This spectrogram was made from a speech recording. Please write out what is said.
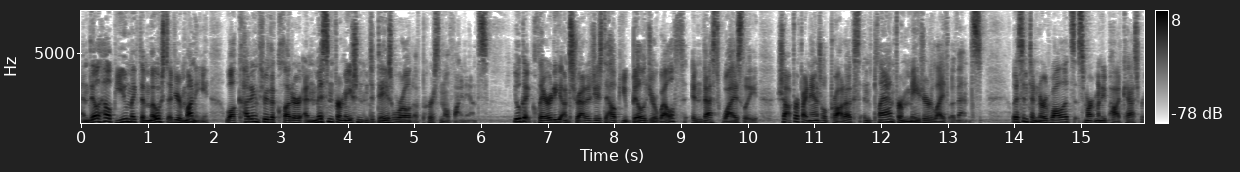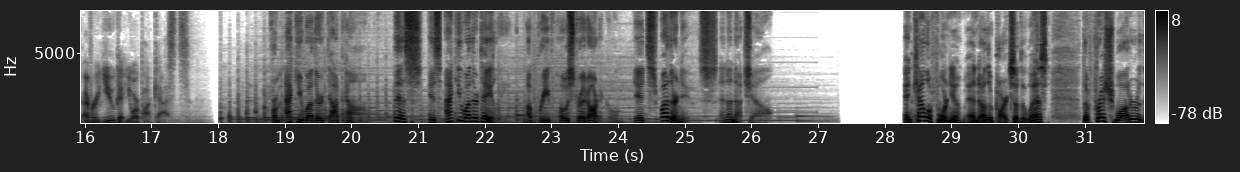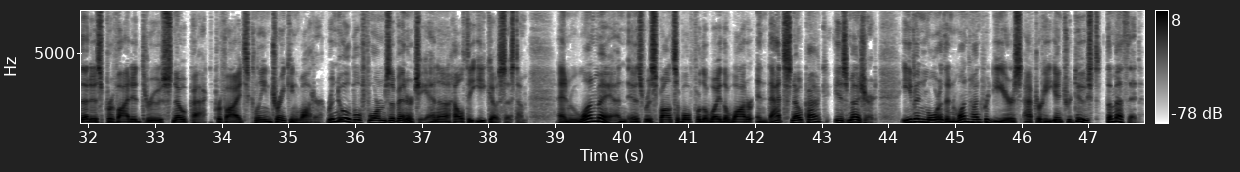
and they'll help you make the most of your money while cutting through the clutter and misinformation in today's world of personal finance. You'll get clarity on strategies to help you build your wealth, invest wisely, shop for financial products, and plan for major life events. Listen to NerdWallet's Smart Money Podcast wherever you get your podcasts. From AccuWeather.com, this is AccuWeather Daily, a brief host-read article. It's weather news in a nutshell. In California and other parts of the West, the fresh water that is provided through snowpack provides clean drinking water, renewable forms of energy, and a healthy ecosystem. And one man is responsible for the way the water in that snowpack is measured, even more than 100 years after he introduced the method.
